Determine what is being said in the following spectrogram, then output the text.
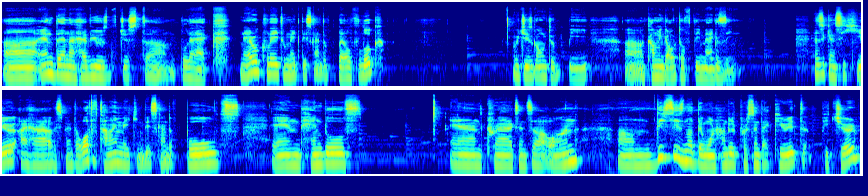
Uh, and then I have used just um, black narrow clay to make this kind of belt look which is going to be uh, coming out of the magazine. As you can see here I have spent a lot of time making this kind of bolts and handles and cracks and so on um, this is not the 100% accurate picture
